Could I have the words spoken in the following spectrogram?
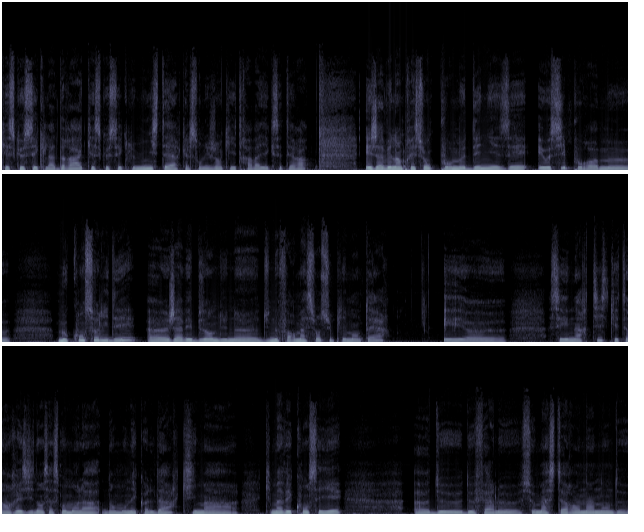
qu'est-ce que c'est que la DRAC, qu'est-ce que c'est que le ministère, quels sont les gens qui y travaillent, etc. Et j'avais l'impression que pour me déniaiser et aussi pour euh, me, me consolider, euh, j'avais besoin d'une formation supplémentaire. Et c'est une artiste qui était en résidence à ce moment-là dans mon école d'art qui m'avait conseillé euh, de, faire le, ce master en un an de,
